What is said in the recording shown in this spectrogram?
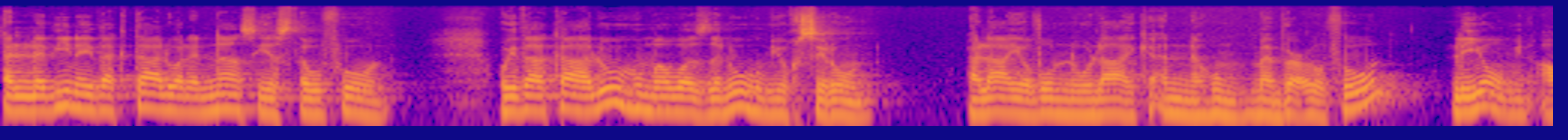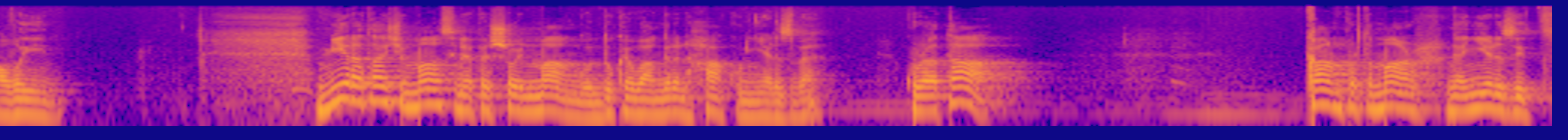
elledhina idha ktalu alen nasi jestewfun, o idha kaluhum au wazzanuhum jukhsirun. Ela yadhunnu ulaika annahum mab'uthun li yawmin 'adhim. Mjerë ata që masin e peshojnë mangut duke ua ngrënë hakun njerëzve, kur ata kanë për të marrë nga njerëzit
